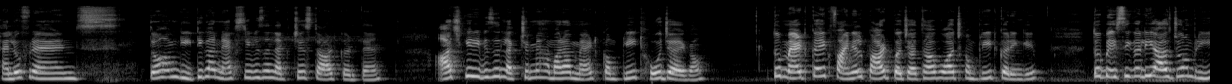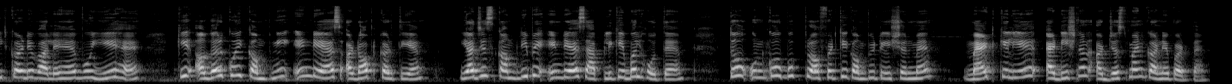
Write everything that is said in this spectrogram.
हेलो फ्रेंड्स तो हम डीटी का नेक्स्ट रिवीजन लेक्चर स्टार्ट करते हैं। आज के रिवीजन लेक्चर में हमारा मैट कंप्लीट हो जाएगा। तो मैट का एक फाइनल पार्ट बचा था, वो आज कंप्लीट करेंगे। तो बेसिकली आज जो हम रीड करने वाले हैं, वो ये है कि अगर कोई कंपनी इंडियास अडॉप्ट करती है, या जिस कंपनी पे इंडियास एप्लीकेबल होते हैं तो उनको बुक प्रॉफिट के कंप्यूटेशन में मैट के लिए एडिशनल एडजस्टमेंट करने पड़ते हैं।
